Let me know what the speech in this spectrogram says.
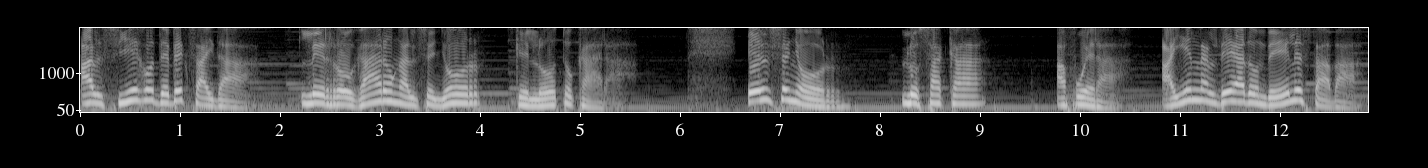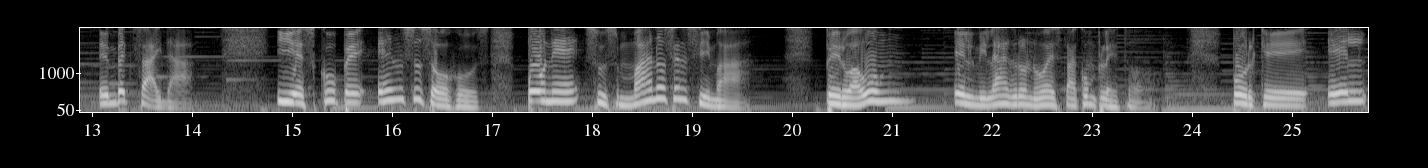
al ciego de Bethsaida le rogaron al Señor que lo tocara. El Señor lo saca afuera, ahí en la aldea donde él estaba, en Bethsaida, y escupe en sus ojos, pone sus manos encima, pero aún el milagro no está completo, porque él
